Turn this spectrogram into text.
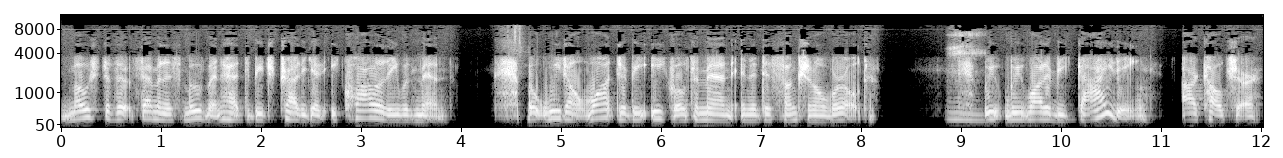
most of the feminist movement had to be to try to get equality with men. But we don't want to be equal to men in a dysfunctional world. Mm. We, we want to be guiding our culture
